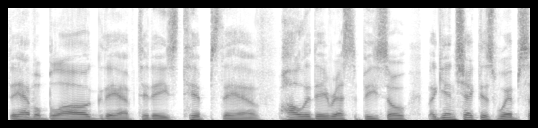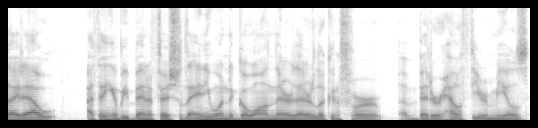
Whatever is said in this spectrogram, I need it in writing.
They have a blog they have today's tips they have holiday recipes. So again check this website out. I think it'll be beneficial to anyone to go on there that are looking for better healthier meals.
